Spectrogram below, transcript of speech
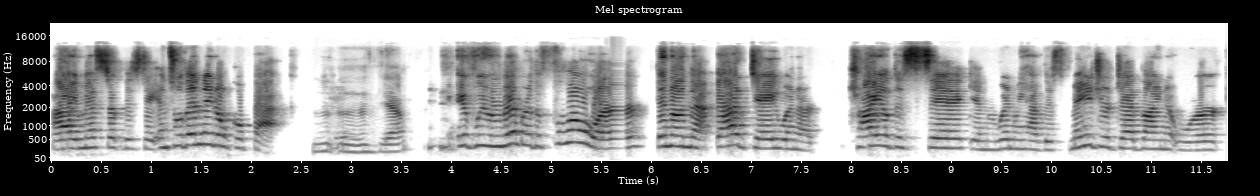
I messed up this day. And so then they don't go back. Mm-mm. Yeah. If we remember the floor, then on that bad day when our child is sick and when we have this major deadline at work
